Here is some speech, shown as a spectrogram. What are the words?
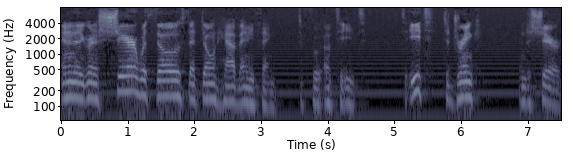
And they're going to share with those that don't have anything to, food, to eat. Eat, to drink, and to share.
